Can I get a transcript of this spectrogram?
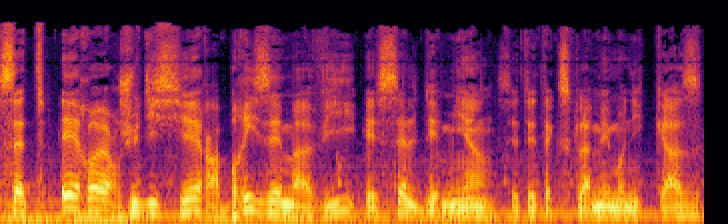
Cette erreur judiciaire a brisé ma vie et celle des miens, s'était exclamé Monique Caz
